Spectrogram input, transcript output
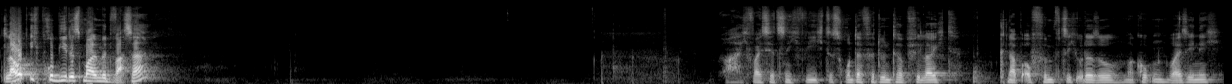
glaube, ich probiere das mal mit Wasser. Ich weiß jetzt nicht, wie ich das runter verdünnt habe. Vielleicht knapp auf 50 oder so. Mal gucken, weiß ich nicht.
